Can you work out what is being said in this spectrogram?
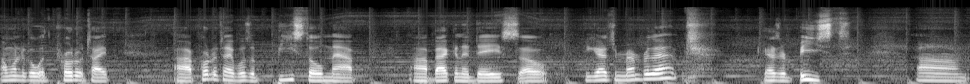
I want to go with Prototype. Uh, Prototype was a beasto map uh, back in the day. So you guys remember that? you guys are beasts. Um,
